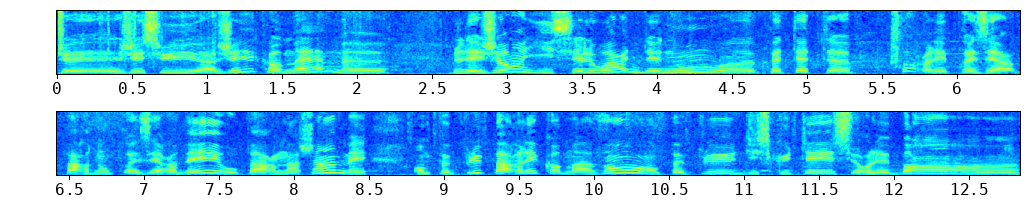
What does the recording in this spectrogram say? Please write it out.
je, suis âgée quand même. euh, les gens, ils s'éloignent de nous, euh, peut-être euh, par, les par nous préserver ou par machin, mais on peut plus parler comme avant, on peut plus discuter sur le banc.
